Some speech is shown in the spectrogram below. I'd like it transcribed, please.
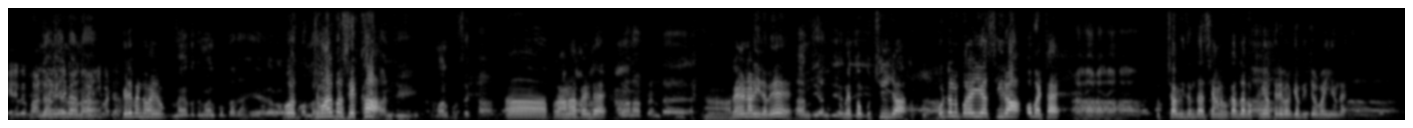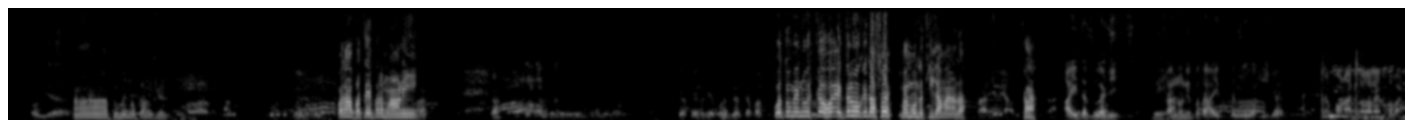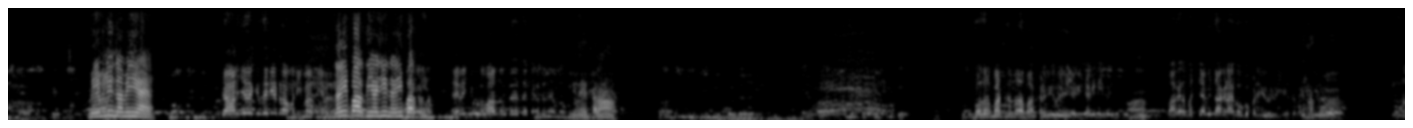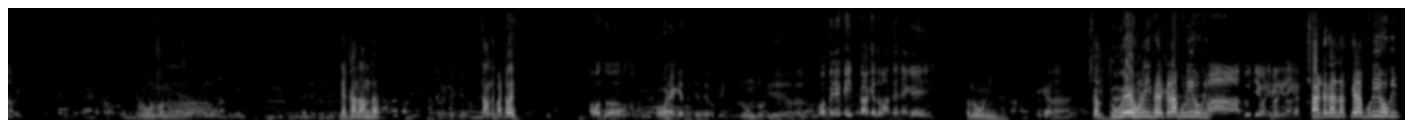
ਇਹਨੇ ਕੋਈ ਫਲ ਲੈਣੀ ਨਹੀਂ ਇਹਨੇ ਵਾਪਸ ਨਾ। ਛੱਡ ਜੀ ਬੱਠ ਕਿਹੜੇ ਪਿੰਡੋਂ ਆਏ ਹੋ? ਮੈਂ ਤਾਂ ਜਮਾਲਪੁਰ ਦਾ ਗਾ ਇਹ ਹੈਗਾ ਉਹ। ਜਮਾਲਪੁਰ ਸੇਖਾ ਹਾਂਜੀ ਜਮਾਲਪੁਰ ਸਿੱਖਾ ਹਾਂ ਪੁਰਾਣਾ ਪਿੰਡ ਹੈ। ਪੁਰਾਣਾ ਪਿੰਡ ਹੈ। ਹਾਂ ਰਹਿਣ ਵਾਲੀ ਰਵੇ। ਹਾਂਜੀ ਹਾਂਜੀ ਤੂੰ। ਮੈਥੋਂ ਪੁੱਛੀ ਜਾ। ਬੁੱਢਣ ਪਰ ਇਹ ਸੀਰਾ ਉਹ ਬੈਠਾ ਹੈ। ਹਾਂ ਹਾਂ ਹਾਂ ਹਾਂ ਹਾਂ। ਪੁੱਛਾ ਵੀ ਦਿੰਦਾ ਸਿਆਣਪ ਕਰਦਾ ਬੱਕਰੀਆਂ ਤੇਰੇ ਵਰਗਿਆਂ ਦੀ ਚਰਵਾਈ ਜਾਂਦਾ। ਹੈ। ਤੂੰ ਮੈਨੂੰ ਕਾਹਨੂੰ ਛੇੜ? ਪਰਾਂ ਫਤਿਹ ਪਰਮਾਣੀ ਉਹ ਤੂੰ ਮੈਨੂੰ ਇੱਕ ਇੱਧਰ ਹੋ ਕੇ ਦੱਸ ਓਏ ਮੈਂ ਮੁੱਲ ਕੀ ਲਾਵਾਂ ਇਹਨਾਂ ਦਾ? ਹਾਂ। ਆਈ ਦੱਸੂਗਾ ਜੀ। ਸਾਨੂੰ ਨਹੀਂ ਪਤਾ ਆਈ ਦੱਸੂਗਾ। ਮੇਮਨੀ ਨਵੀਂ ਹੈ। ਸਿਆਲ ਜੇ ਕਿਸੇ ਦੀਆਂ ਡਰਮ ਨਹੀਂ ਭਰਦੀਆਂ ਵੀਰੇ। ਨਹੀਂ ਭਰਦੀਆਂ ਜੀ ਨਹੀਂ ਭਰਦੀਆਂ। ਐਵੇਂ ਝੂਠ ਮਾਰਨ ਨੂੰ ਕਦੇ ਤਿੰਨ ਕਿਲੋ ਦੀਆਂ ਦੋ ਕਿਲੋ ਕਿਵੇਂ ਕਰਾਂ? ਗੋਦਨ ਪੱਟ ਦੇ ਨਾਲ ਬਾਖੜ ਵੀ ਹੋਈ ਹੋਈ ਹੈਗੀ ਹੈ ਕਿ ਨਹੀਂ ਬਈ? ਹਾਂ। ਮਗਰ ਬੱਚਾ ਵੀ ਤਕੜਾ ਕੋ ਗੱਪਣ ਵੀ ਹੋਈ ਹੋਈ ਹੈ। ਕਿੰਨਾ ਸੂਆ? ਲੂਣਾ ਬਈ। ਲੂਣ ਤਾਂ ਨਹੀਂ ਯਾਰ ਲੂਣਾ ਵੀਰੇ। ਦੇਖਾਂ ਦੰਦ। ਦੰਦ ਪੱਟ ਓਏ। ਉਹ ਦੋ ਉਹ ਹੈਗੇ ਦੂਜੇ ਸੇ ਬੱਕਰੀ ਲੂਣ ਥੋੜੀ ਹੈ ਯਾਰ ਉਹ ਵੀਰੇ ਕਈ ਪਕਾ ਕੇ ਲਵਾਉਂਦੇ ਨੇਗੇ ਲੂਣੀ ਹੈ ਠੀਕ ਹੈ ਨਾ ਚਲ ਦੂਏ ਹੁਣੀ ਫਿਰ ਕਿਹੜਾ ਬੁੜੀ ਹੋ ਗਈ ਹਾਂ ਦੂਜੇ ਹੋਣੀ ਫ਼ਰਕ ਨਹੀਂ ਕਰ ਛੱਡ ਗੱਲ ਕਿਹੜਾ ਬੁੜੀ ਹੋ ਗਈ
